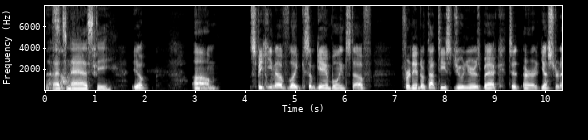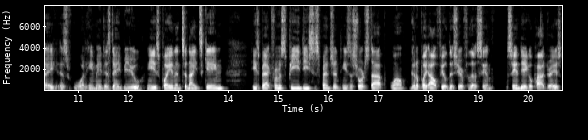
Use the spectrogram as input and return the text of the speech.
that's all. nasty Yep. Um, speaking of like some gambling stuff, Fernando Tatis Jr. is back to or yesterday is when he made his debut. He's playing in tonight's game. He's back from his PED suspension. He's a shortstop. Well, going to play outfield this year for the San, San Diego Padres.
